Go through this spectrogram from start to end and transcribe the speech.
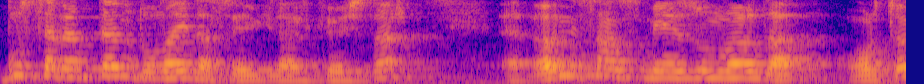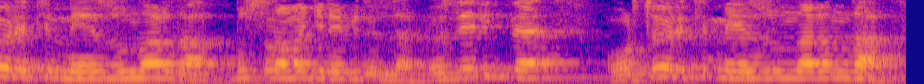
Bu sebepten dolayı da sevgili arkadaşlar e, ön lisans mezunları da, orta öğretim mezunları da bu sınava girebilirler. Özellikle orta öğretim mezunlarında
